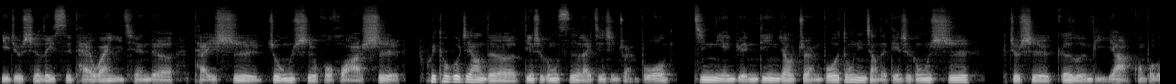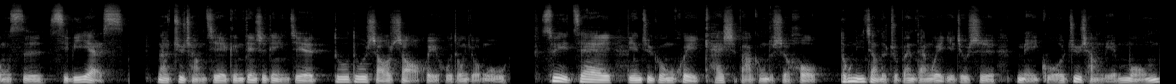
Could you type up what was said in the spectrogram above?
也就是类似台湾以前的台视、中视或华视，会透过这样的电视公司来进行转播。今年原定要转播东尼奖的电视公司，就是哥伦比亚广播公司 （CBS）。那剧场界跟电视电影界多多少少会互通有无。所以在编剧工会开始罢工的时候，东尼奖的主办单位，也就是美国剧场联盟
